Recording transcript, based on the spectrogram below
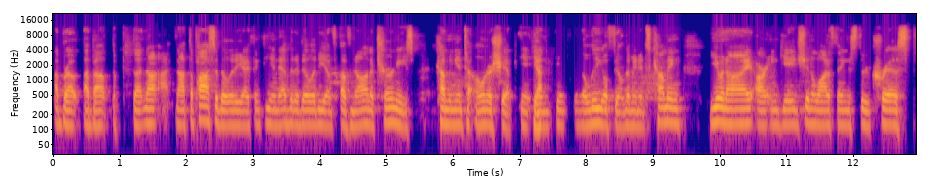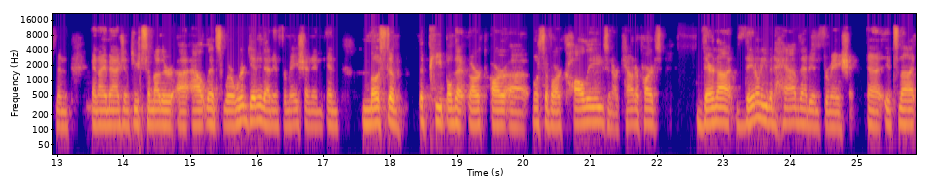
about about the, the not not the possibility. I think the inevitability of of non attorneys coming into ownership in, yeah. in, in, the legal field. I mean, it's coming. You and I are engaged in a lot of things through Chris and and I imagine through some other uh, outlets where we're getting that information. And and most of the people that are are uh, most of our colleagues and our counterparts they're not they don't even have that information uh, it's not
